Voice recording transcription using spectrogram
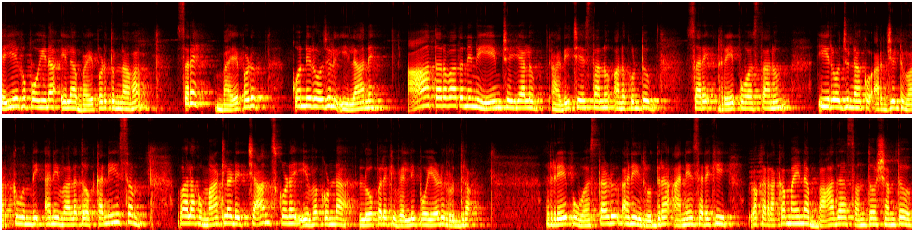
చెయ్యకపోయినా ఇలా భయపడుతున్నావా? సరే భయపడు. కొన్ని రోజులు ఇలానే. ఆ తర్వాత నేను ఏం చెయ్యాలో అది చేస్తాను అనుకుంటూ సరే రేపు వస్తాను. ఈరోజు నాకు అర్జెంట్ వర్క్ ఉంది అని వాళ్ళతో కనీసం వాళ్ళకు మాట్లాడే ఛాన్స్ కూడా ఇవ్వకుండా లోపలికి వెళ్ళిపోయాడు రుద్ర. రేపు వస్తాడు అని రుద్ర అనేసరికి ఒక రకమైన బాధ సంతోషంతో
